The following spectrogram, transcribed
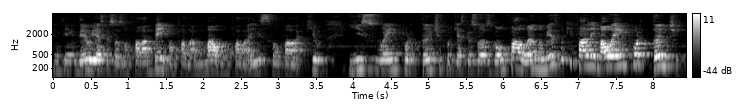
entendeu? E as pessoas vão falar bem, vão falar mal, vão falar isso, vão falar aquilo. E isso é importante porque as pessoas vão falando, mesmo que falem mal, é importante.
